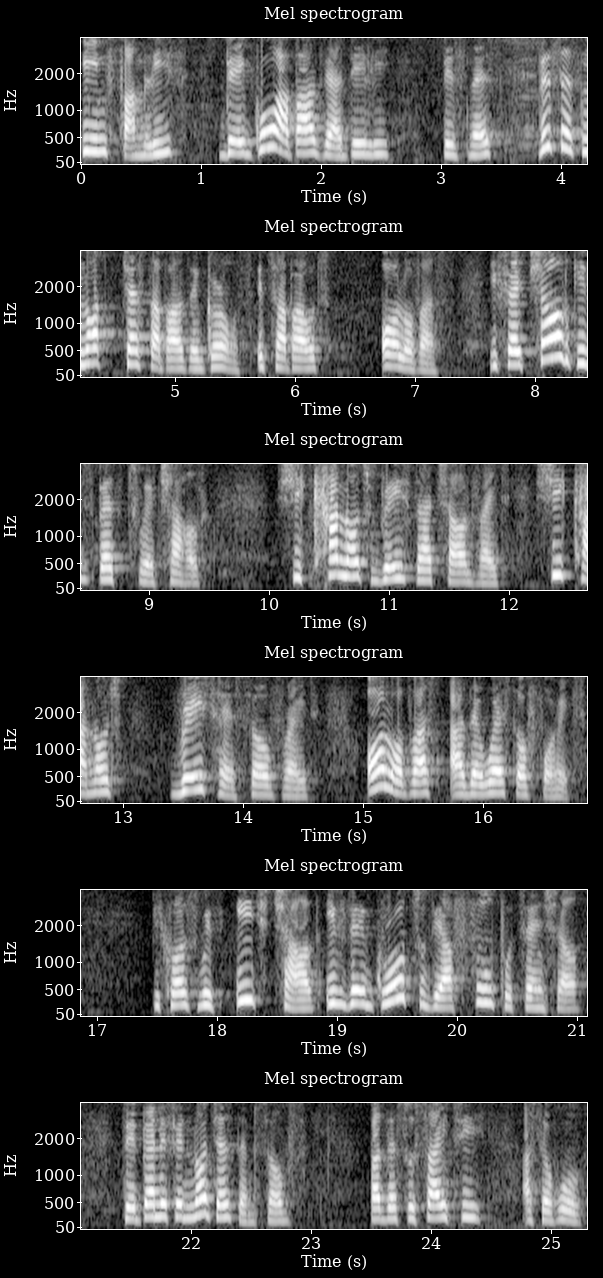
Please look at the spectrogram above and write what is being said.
in families. They go about their daily business. This is not just about the girls, it's about all of us. If a child gives birth to a child, she cannot raise that child right. She cannot raise herself right. All of us are the worse off for it. Because with each child, if they grow to their full potential, they benefit not just themselves, but the society as a whole.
